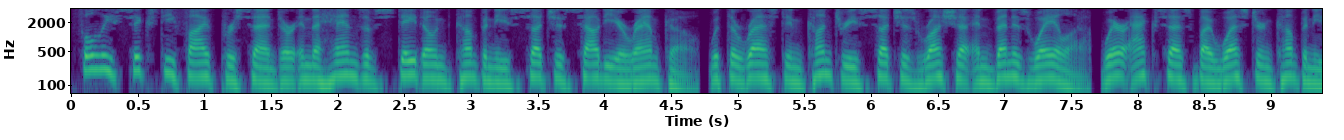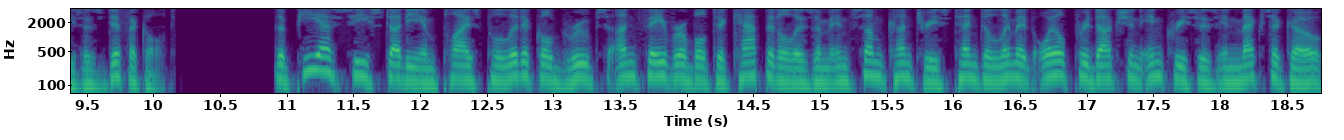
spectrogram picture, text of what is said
Fully 65% are in the hands of state-owned companies such as Saudi Aramco, with the rest in countries such as Russia and Venezuela, where access by Western companies is difficult. The PFC study implies political groups unfavorable to capitalism in some countries tend to limit oil production increases in Mexico,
